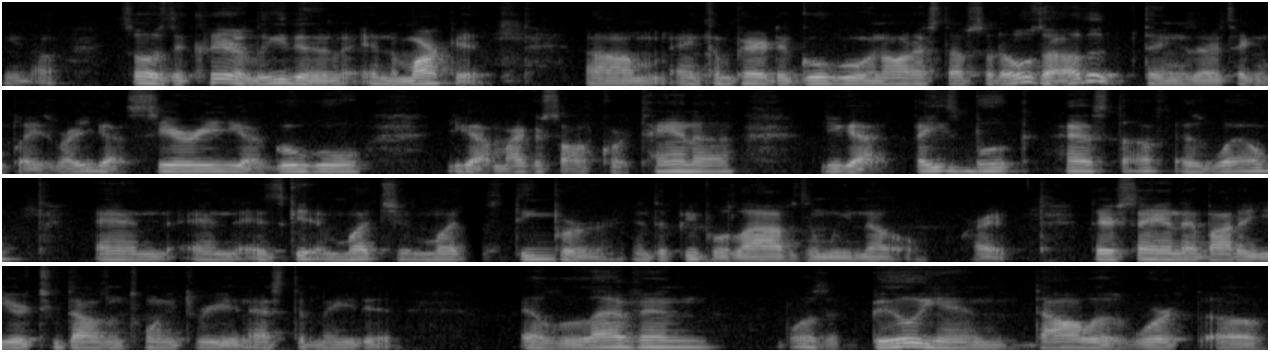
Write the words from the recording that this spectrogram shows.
you know, so it's a clear leader in the market um, and compared to Google and all that stuff. So those are other things that are taking place, right? You got Siri, you got Google, you got Microsoft Cortana, you got Facebook has stuff as well, and and it's getting much and much deeper into people's lives than we know, right? They're saying that by the year 2023, an estimated 11 what was a billion dollars worth of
